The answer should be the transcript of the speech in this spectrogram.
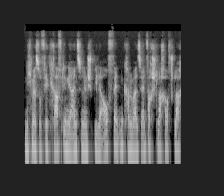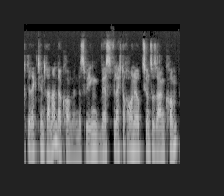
nicht mehr so viel Kraft in die einzelnen Spiele aufwenden kann, weil sie einfach Schlag auf Schlag direkt hintereinander kommen. Deswegen wäre es vielleicht auch eine Option zu sagen, komm,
